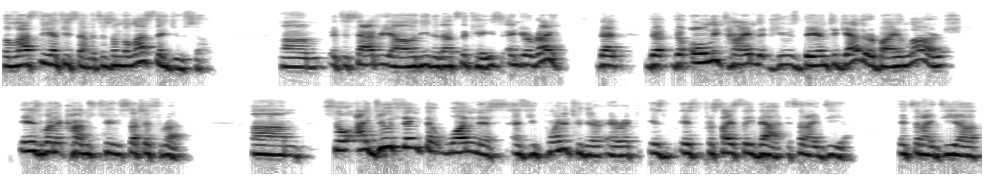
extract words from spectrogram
The less the anti Semitism, the less they do so. Um, it's a sad reality that that's the case. And you're right that the, the only time that Jews band together, by and large, is when it comes to such a threat. Um, so I do think that oneness, as you pointed to there, Eric, is, is precisely that. It's an idea. It's an idea,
